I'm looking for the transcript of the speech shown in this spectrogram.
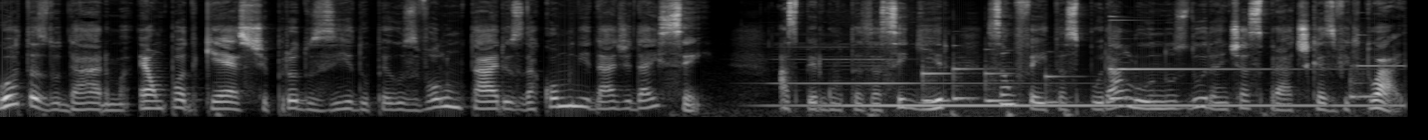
Gotas do Dharma é um podcast produzido pelos voluntários da comunidade da ICEM. As perguntas a seguir são feitas por alunos durante as práticas virtuais.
